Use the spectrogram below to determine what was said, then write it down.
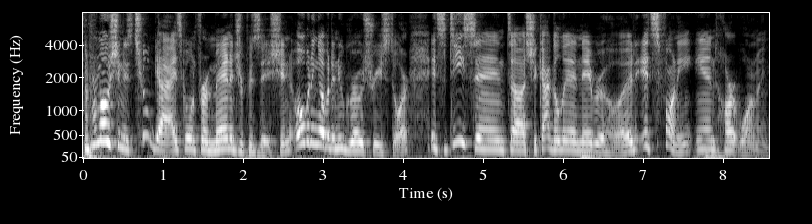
The promotion is two guys going for a manager position, opening up at a new grocery store. It's decent, uh, Chicagoland neighborhood. It's funny and heartwarming.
